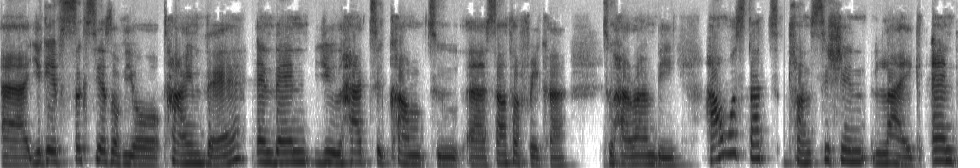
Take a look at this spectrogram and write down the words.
uh, you gave six years of your time there, and then you had to come to uh, South Africa, to Harambee. How was that transition like? And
